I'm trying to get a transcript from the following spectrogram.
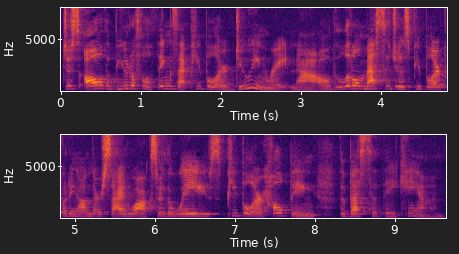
just all the beautiful things that people are doing right now, the little messages people are putting on their sidewalks or the ways people are helping the best that they can.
